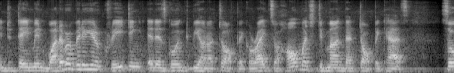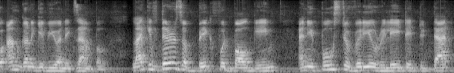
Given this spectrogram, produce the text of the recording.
entertainment whatever video you're creating it is going to be on a topic all right so how much demand that topic has. So i'm gonna give you an example. Like if there is a big football game and you post a video related to that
